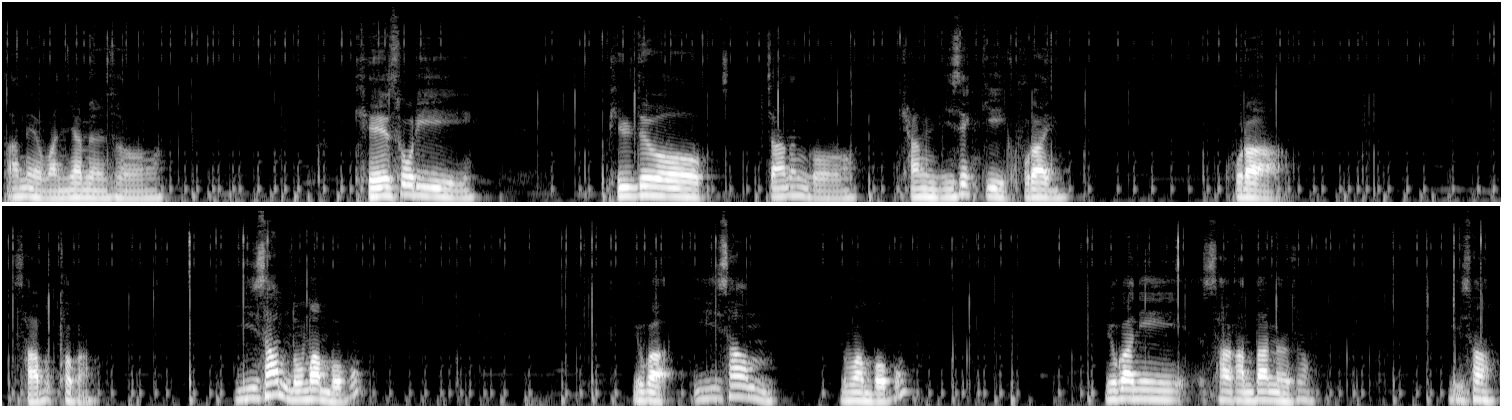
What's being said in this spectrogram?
딴에 왔냐면서 개소리 빌드업 짜는 거 그냥 니 새끼 구라임 구라 4부터 가 2, 3 노만 버보? 유가 2, 3 노만 버보? 유관이 4 간다면서 2, 4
